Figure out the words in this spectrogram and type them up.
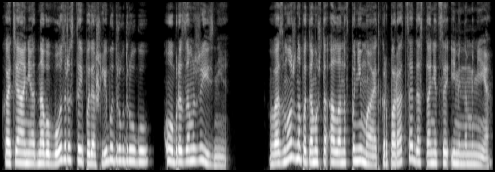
хотя они одного возраста и подошли бы друг другу образом жизни. Возможно, потому что Аланов понимает, корпорация достанется именно мне.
